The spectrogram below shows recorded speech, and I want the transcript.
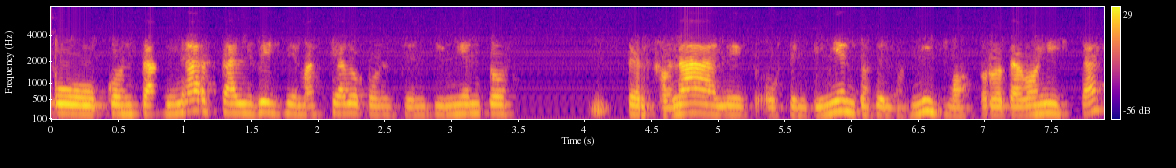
o contaminar tal vez demasiado con sentimientos personales o sentimientos de los mismos protagonistas,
